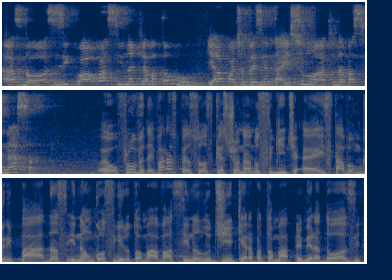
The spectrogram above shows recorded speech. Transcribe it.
as doses e qual vacina que ela tomou. E ela pode apresentar isso no ato da vacinação. É, o Flúvio, tem várias pessoas questionando o seguinte: é, estavam gripadas e não conseguiram tomar a vacina no dia que era para tomar a primeira dose,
